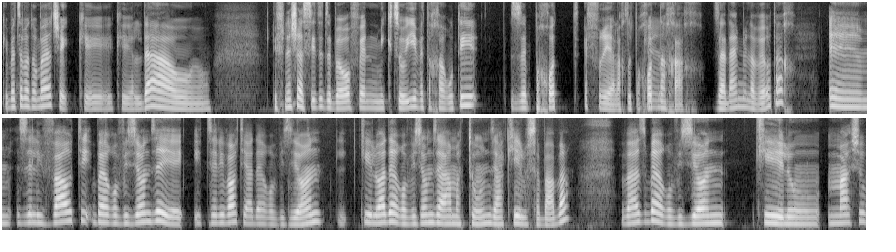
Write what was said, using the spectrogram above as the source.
כי בעצם את אומרת שכילדה, או לפני שעשית את זה באופן מקצועי ותחרותי, זה פחות הפריע לך, זה פחות כן. נכח. זה עדיין מלווה אותך? אמ, זה ליווה אותי באירוויזיון זה זה ליווה אותי עד האירוויזיון כאילו עד האירוויזיון זה היה מתון זה היה כאילו סבבה. ואז באירוויזיון כאילו משהו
